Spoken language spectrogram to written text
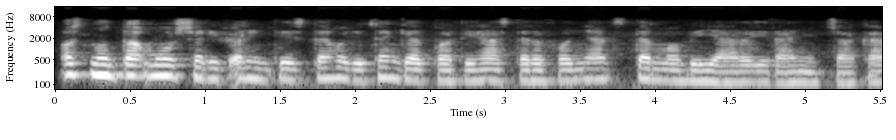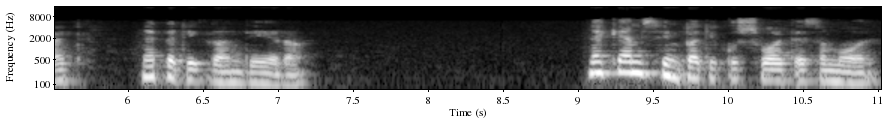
Azt mondta, Moore sheriff elintézte, hogy a tengerparti ház telefonját Stan mobiljára irányítsák át, ne pedig Randéra. Nekem szimpatikus volt ez a mor.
